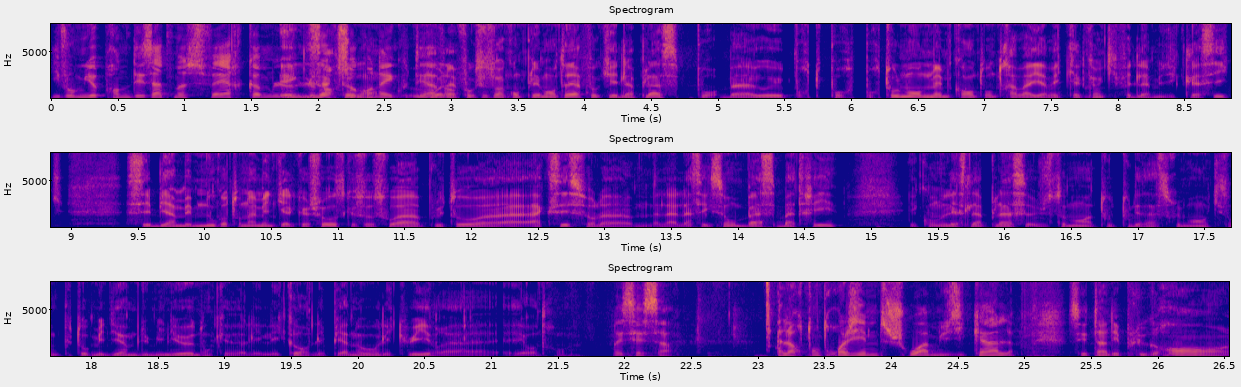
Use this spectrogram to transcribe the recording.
il vaut mieux prendre des atmosphères comme le, morceau qu'on a écouté voilà, Il faut que ce soit complémentaire, il faut qu'il y ait de la place pour, bah, oui, pour, pour, pour, tout le monde. Même quand on travaille avec quelqu'un qui fait de la musique classique, c'est bien, même nous, quand on amène quelque chose, que ce soit plutôt euh, axé sur la, la, section basse-batterie et qu'on laisse la place justement à tous les instruments qui sont plutôt médiums du milieu, donc euh, les, les, cordes, les pianos, les cuivres euh, et autres. Oui, c'est ça. Alors ton troisième choix musical, c'est un des plus grands,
